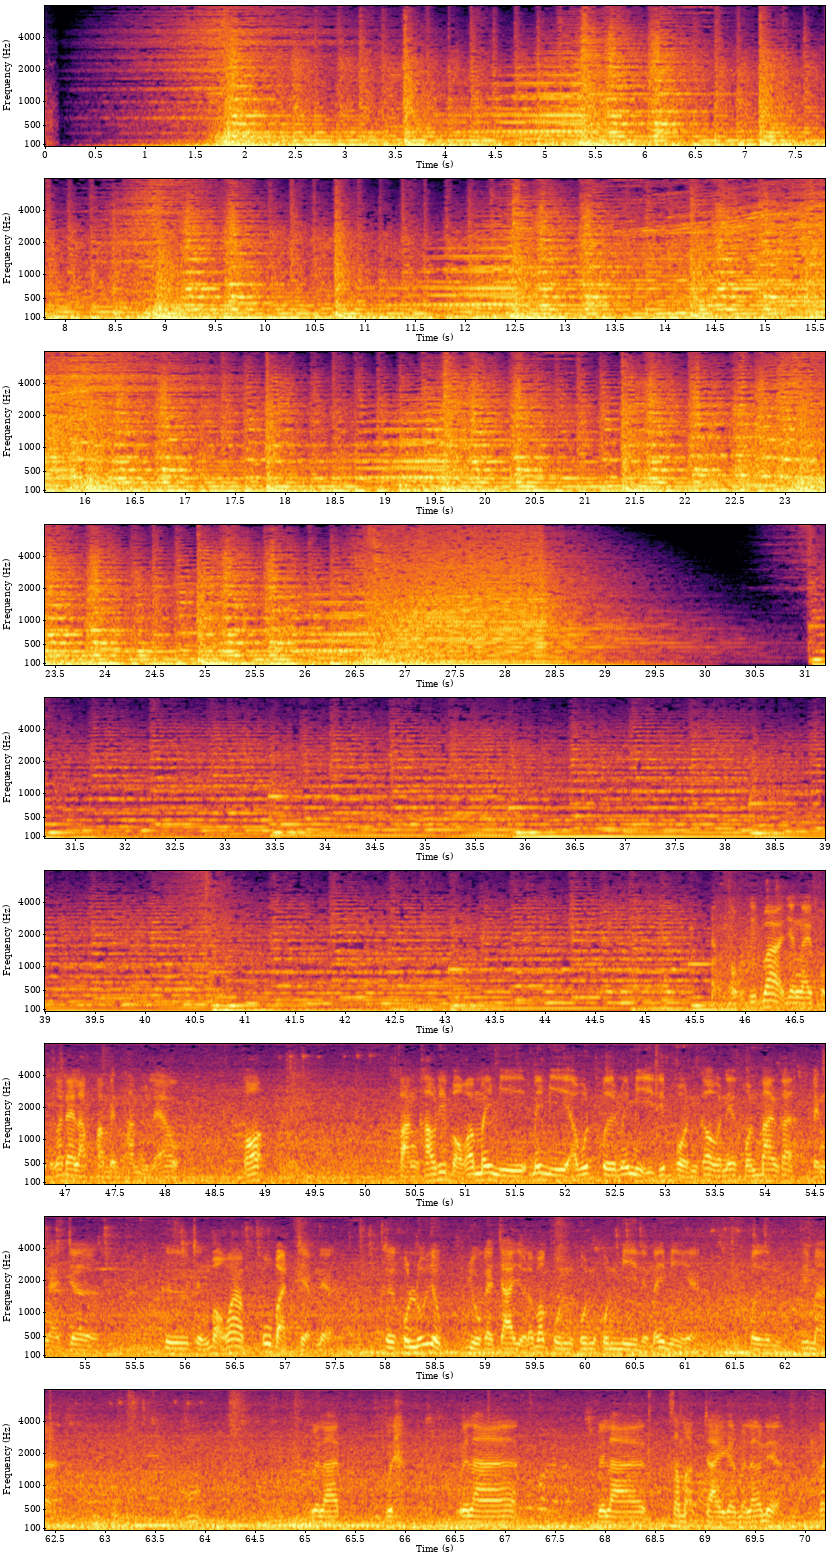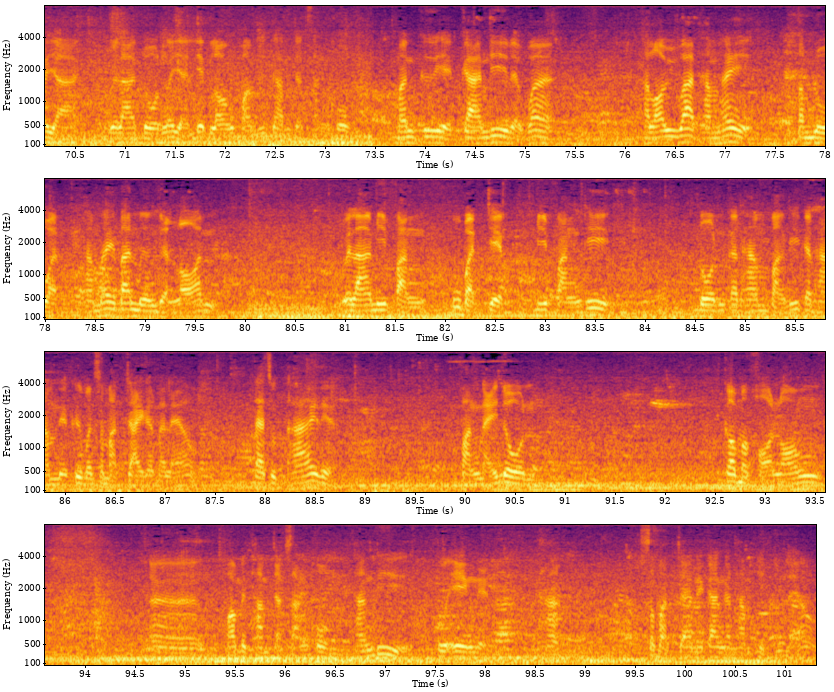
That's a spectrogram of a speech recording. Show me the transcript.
ผมคิดว่ายังไงผมก็ได้รับความเป็นธรรมอยู่แล้ว เพราะฝั่งเขาที่บอกว่าไม่มีไม่มีอาวุธปืนไม่มีอิทธิพล ก็วันนี้ค้นบ้านก็เป็นไงเจอ คือถึงบอกว่าผู้บาดเจ็บเนี่ย คือคุณรู้อยู่อยู่กับใจอยู่แล้วว่าคุณคุณคุณมีหรือไม่มีปืนที่มา เวลาเวลาเวลาสมัครใจกันมาแล้วเนี่ย ก็อย่าเวลาโดนก็อย่าเรียกร้องความยุติธรรมจากสังคม มันคือเหตุการณ์ที่แบบว่า ทะเลาะวิวาททำให้ตำรวจทำให้บ้านเมืองเดือดร้อน เวลามีฝั่งผู้บาดเจ็บ มีฝั่งที่โดนกระทำฝั่งที่กระทำเนี่ยคือมันสมัครใจกันมาแล้ว แต่สุดท้ายเนี่ยฝั่งไหนโดน ก็มาขอร้องอความเป็นธรรมจากสังคม ทั้งที่ตัวเองเนี่ยสมัครใจในการกระทำผิดอยู่แล้ว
